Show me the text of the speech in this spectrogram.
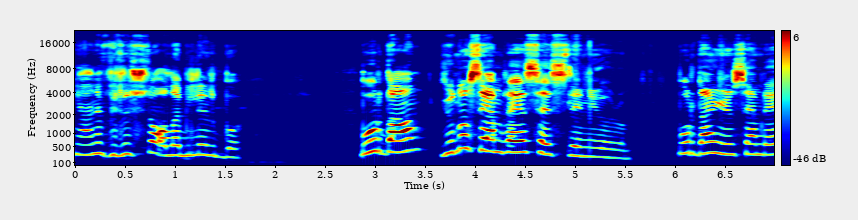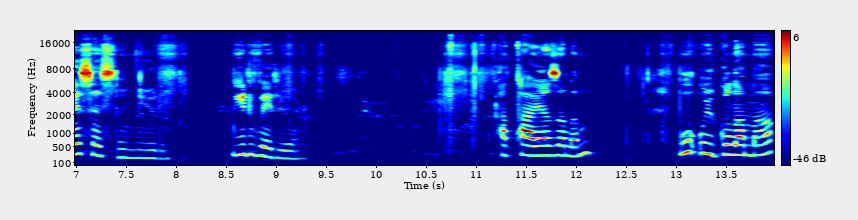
Yani virüslü olabilir bu. Buradan Yunus Emre'ye sesleniyorum. Buradan Yunus Emre'ye sesleniyorum. Bir veriyorum. Hatta yazalım. Bu uygulama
